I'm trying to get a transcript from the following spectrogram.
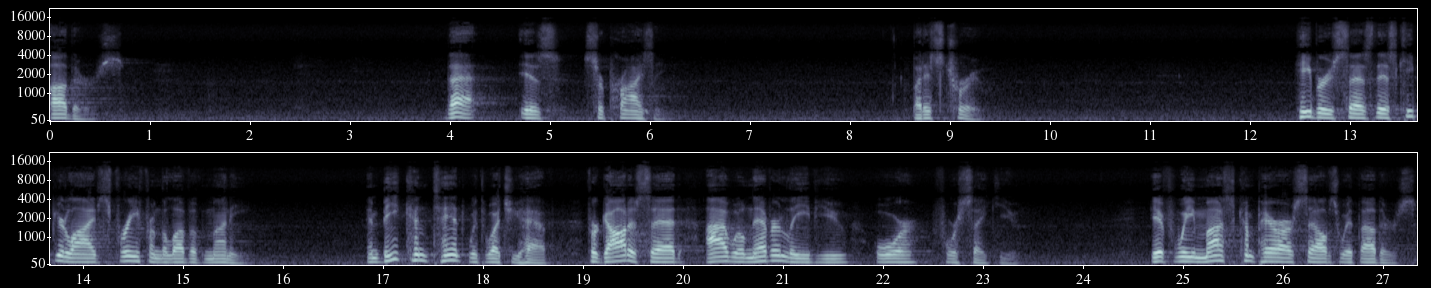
others That is surprising. But it's true. Hebrews says this keep your lives free from the love of money and be content with what you have. For God has said, I will never leave you or forsake you. If we must compare ourselves with others,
